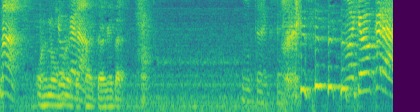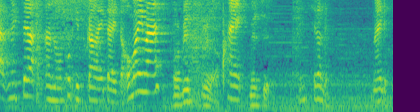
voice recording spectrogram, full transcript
まあ俺の骨と今日から。変えてあげたい。思ってないくせに。まあ今日からめっちゃあのこき使いたいと思います。あベンチくれよ。はい。飯。え知らんでないで。はい。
